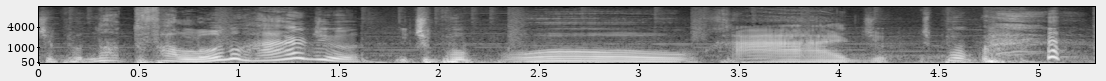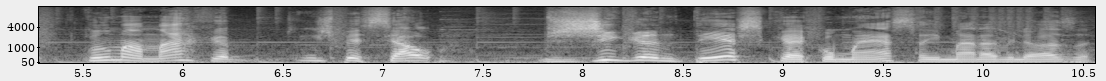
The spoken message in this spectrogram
Tipo, não, tu falou no rádio? E tipo, pô, rádio. Tipo, quando uma marca em especial gigantesca como essa e maravilhosa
